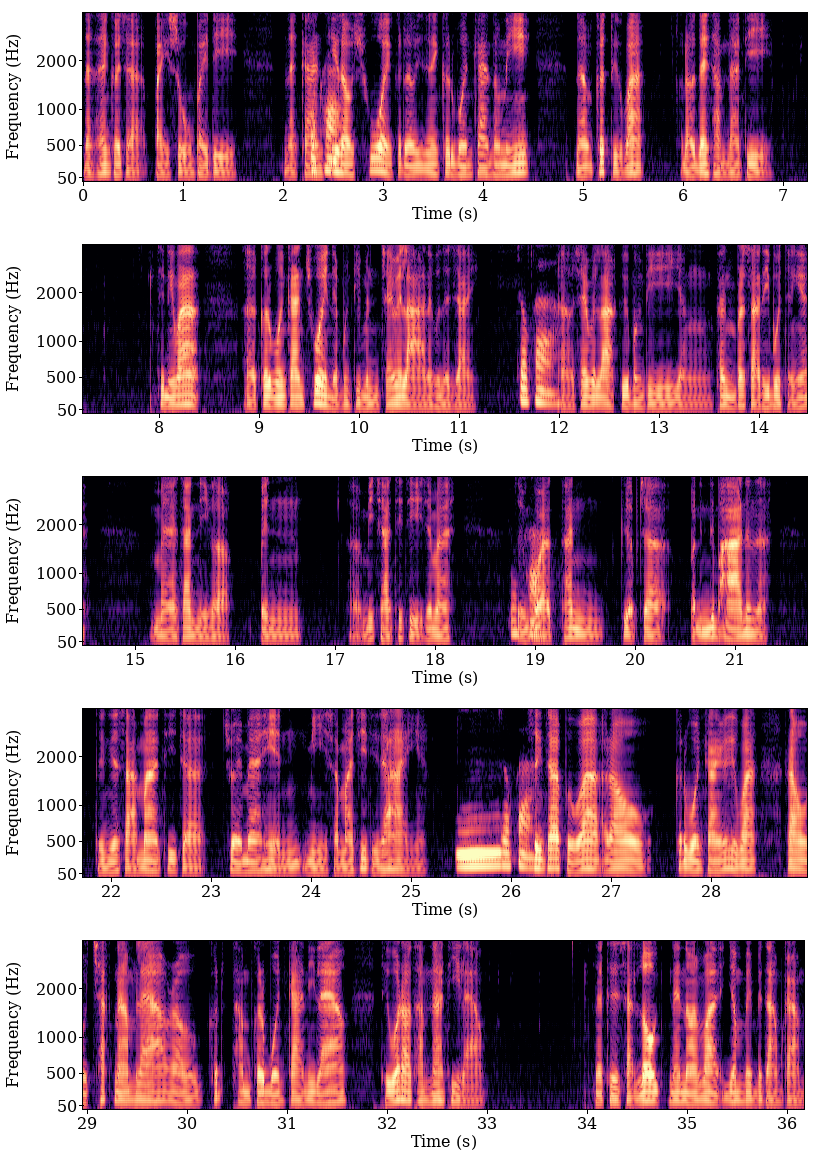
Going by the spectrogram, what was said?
นะท่านก็จะไปสูงไปดีนะการที่เราช่วยในกระบวนการตรงนี้นะก็ถือว่าเราได้ทำหน้าที่ ทีนี้ว่ากระบวนการช่วยเนี่ยบางทีมันใช้เวลานะคุณใจ เจ้าค่ะใช้เวลาคือบางทีอย่างท่านพระสารีบุตรอย่างเงี้ย แม่ท่านนี้ก็เป็นมิจฉาทิฏฐิใช่ไหมจนกว่าท่านเกือบจะปรินิพพานนั่นน่ะ ถึงจะสามารถที่จะช่วยแม่เห็นมีสมาธิที่ได้เงี้ยซึ่งถ้าเผื่อว่าเรากระบวนการก็คือว่าเราชักนำแล้วเราทำกระบวนการนี้แล้ว ถือว่าเราทำหน้าที่แล้วนะคือสัตว์โลกแน่นอนว่าย่อมเป็นไปตามกรรม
